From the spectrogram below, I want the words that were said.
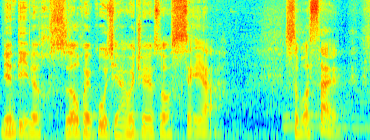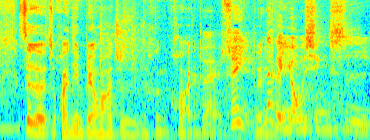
年底的时候回顾起来，会觉得说谁呀？什么赛？嗯、这个环境变化就是很快。对，所以那个忧心是。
